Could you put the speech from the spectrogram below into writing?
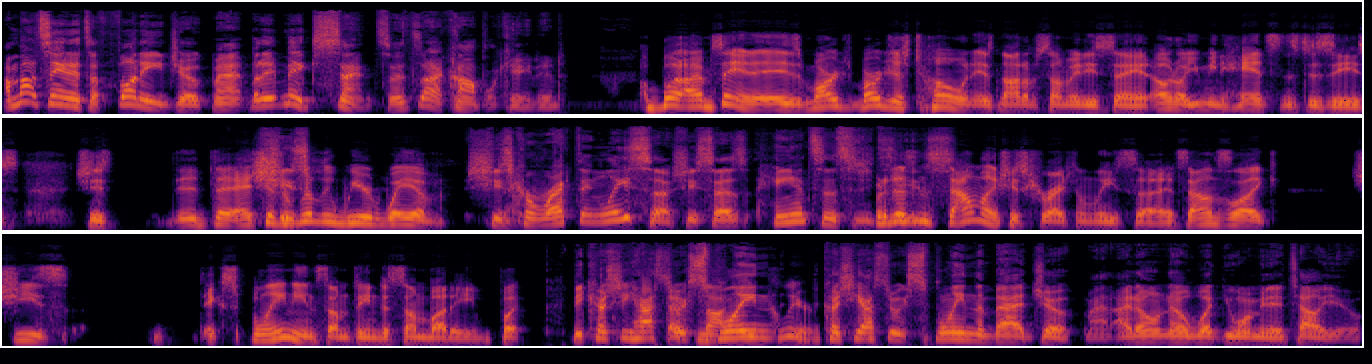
I'm not saying it's a funny joke, Matt, but it makes sense. It's not complicated. But I'm saying is Marge Marge's tone is not of somebody saying, "Oh no, you mean Hansen's disease." She's it, it- she has She's- a really weird way of. She's correcting Lisa. She says Hansen's disease, But it doesn't sound like she's correcting Lisa. It sounds like she's explaining something to somebody, but because she has to That's not made explain clear. because she has to explain the bad joke, Matt. I don't know what you want me to tell you.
